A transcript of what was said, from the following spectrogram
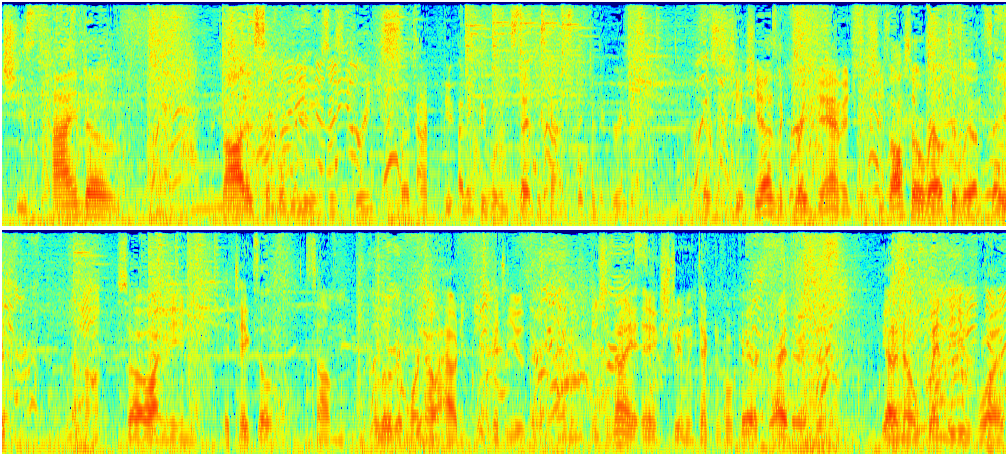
she's kind of not as simple to use as Greeks. So kind of, I think people would instead just kind of stick to the Greeks because she, she has the great damage, but she's also relatively unsafe. uh-huh. So I mean, it takes a, some a little bit more know-how to get to use her. I mean, and she's not an extremely technical character either. It's just you got to know when to use what.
